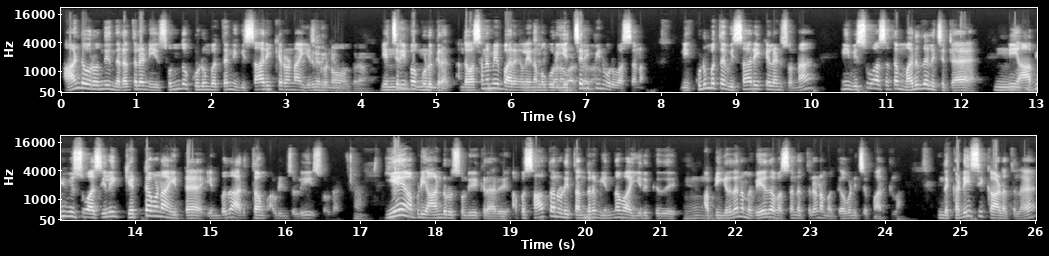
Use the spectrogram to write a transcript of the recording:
ஆண்டவர் வந்து இந்த இடத்துல நீ சொந்த குடும்பத்தை நீ விசாரிக்கிறவனா இருக்கணும். எச்சரிப்பா. கொடுக்கிறார் அந்த வசனமே பாருங்களேன் நமக்கு ஒரு எச்சரிப்பான ஒரு வசனம் நீ குடும்பத்தை விசாரிக்கலன்னு சொன்னா நீ விசுவாசத்தை மறுதளிச்சிட்ட. நீ அபிவிசுவாசியிலையும் கெட்டவனாயிட்ட என்பது அர்த்தம் அப்படின்னு சொல்லி சொல்றாரு. ஆ. ஏன் அப்படி ஆண்டவர் சொல்லியிருக்கிறாரு? அப்ப சாத்தானுடைய தந்திரம் என்னவா இருக்குது. அப்படிங்கிறத நம்ம வேத வசனத்துல நம்ம கவனிச்சு பார்க்கலாம். இந்த கடைசி காலத்துல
